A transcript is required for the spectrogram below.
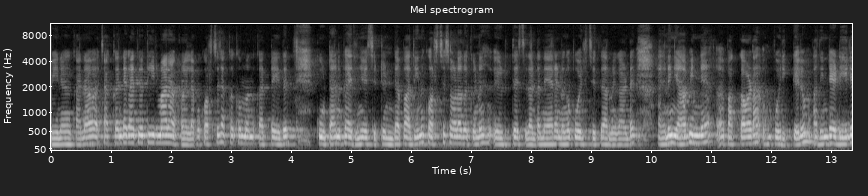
പിന്നെ കാരണം ചക്കന്റെ കാര്യത്തിൽ തീരുമാനമാക്കണമല്ലോ അപ്പോൾ കുറച്ച് ചക്കൊക്കെ ഉമ്മ കട്ട് ചെയ്ത് കൂട്ടാൻ അരിഞ്ഞ് വെച്ചിട്ടുണ്ട്. അപ്പോൾ അതിൽ നിന്ന് കുറച്ച് ചോളം അതൊക്കെയാണ് എടുത്ത് വെച്ചതാണ്ട് നേരെ ഉണ്ടെങ്കിൽ പൊരിച്ചിട്ട് അറിഞ്ഞുകാണ്ട് അങ്ങനെ ഞാൻ പിന്നെ പക്കവട പൊരിക്കലും അതിന്റെ ഇടയിൽ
